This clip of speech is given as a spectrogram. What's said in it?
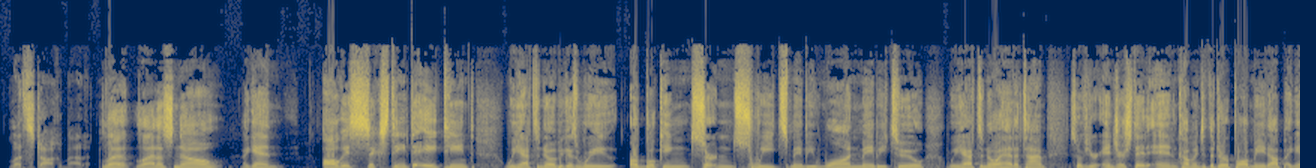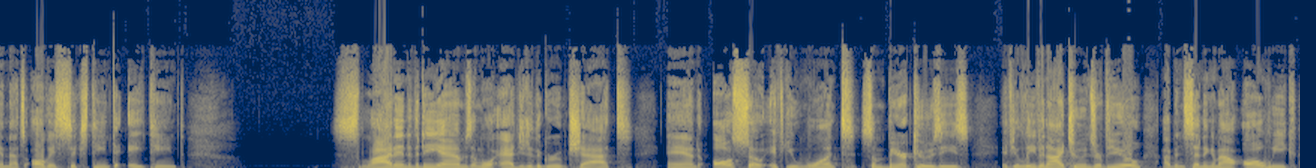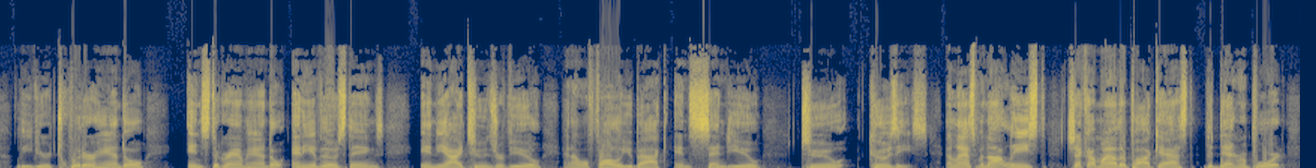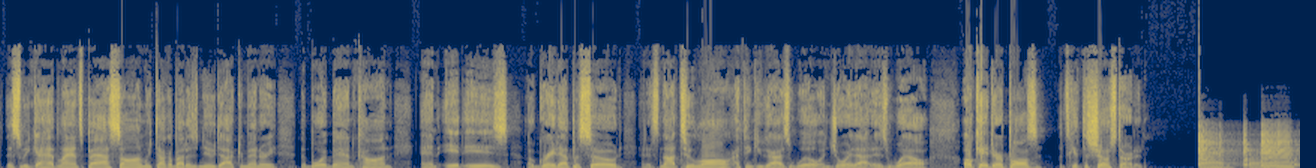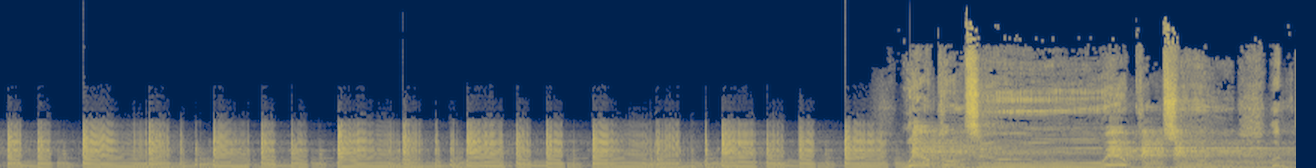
Let's talk about it. let, let us know. Again, August 16th to 18th. We have to know because we are booking certain suites, maybe one, maybe two. We have to know ahead of time. So if you're interested in coming to the Dirtball meetup, again, that's August 16th to 18th. Slide into the DMs and we'll add you to the group chat. And also, if you want some beer koozies, if you leave an iTunes review, I've been sending them out all week. Leave your Twitter handle, Instagram handle, any of those things in the iTunes review, and I will follow you back and send you two koozies. And last but not least, check out my other podcast, The Dent Report. This week I had Lance Bass on. We talk about his new documentary, The Boy Band Con, and it is a great episode, and it's not too long. I think you guys will enjoy that as well. Okay, Dirtballs, let's get the show started.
